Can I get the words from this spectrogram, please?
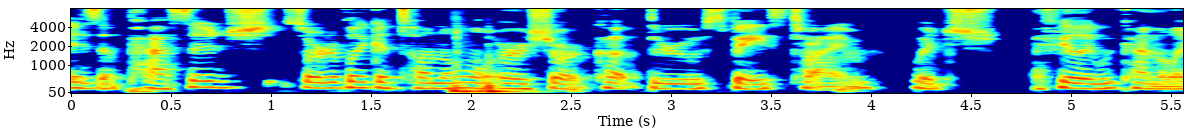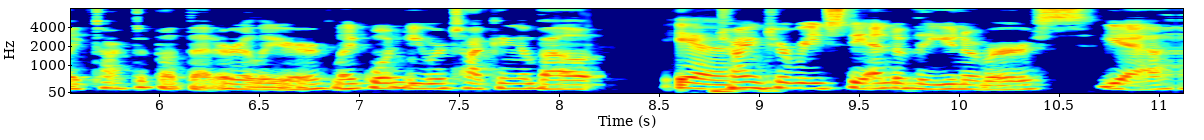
is a passage, sort of like a tunnel or a shortcut through space time, which I feel like we kind of like talked about that earlier. Like when you were talking about Yeah. trying to reach the end of the universe. Yeah.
